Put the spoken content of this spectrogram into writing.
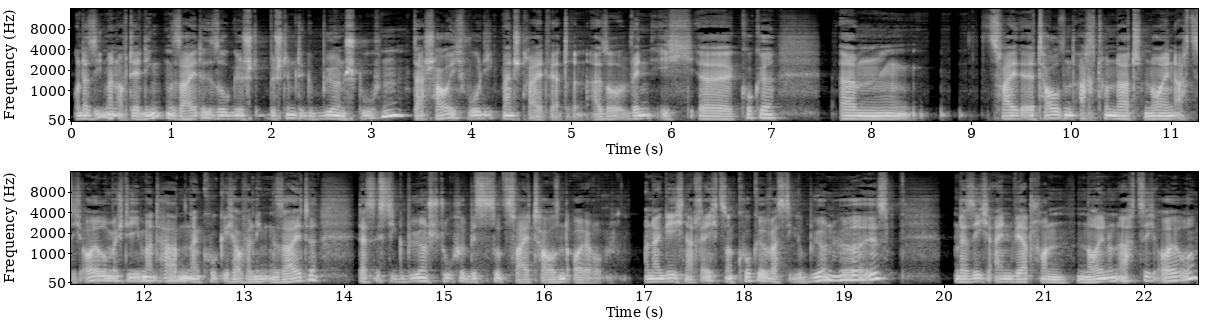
Und da sieht man auf der linken Seite so bestimmte Gebührenstufen. Da schaue ich, wo liegt mein Streitwert drin. Also wenn ich äh, gucke, ähm, 1889 Euro möchte jemand haben, dann gucke ich auf der linken Seite, das ist die Gebührenstufe bis zu 2000 Euro. Und dann gehe ich nach rechts und gucke, was die Gebührenhöhe ist. Und da sehe ich einen Wert von 89 Euro.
